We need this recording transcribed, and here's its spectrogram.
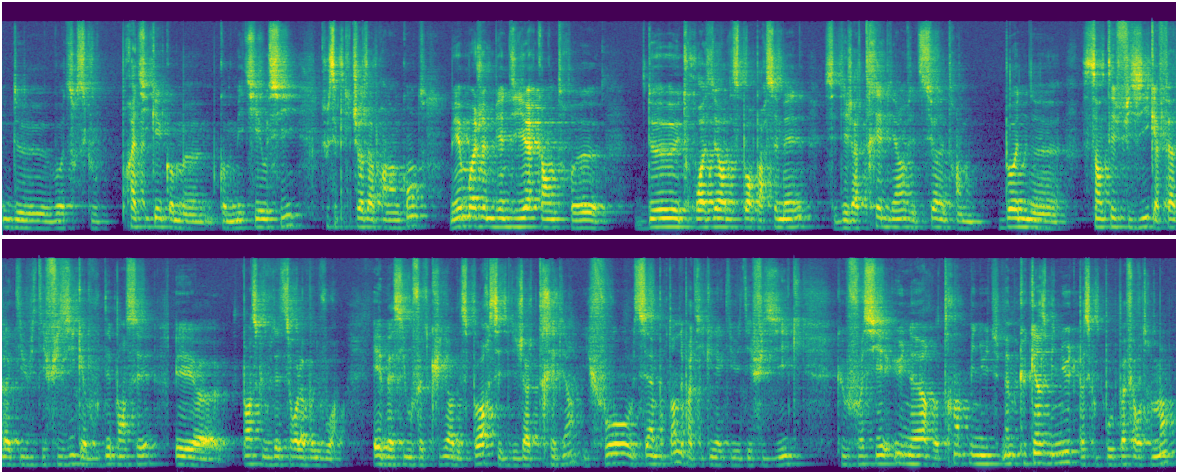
de votre, ce que vous pratiquez comme, euh, comme métier aussi. Toutes ces petites choses à prendre en compte. Mais moi j'aime bien dire qu'entre 2 et 3 heures de sport par semaine, c'est déjà très bien. Vous êtes sûr d'être en bonne euh, santé physique, à faire de l'activité physique, à vous dépenser. Et je pense que vous êtes sur la bonne voie. Et bien si vous faites cuire des sports, c'est déjà très bien. Il faut, c'est important de pratiquer une activité physique que vous fassiez 1 heure, 30 minutes, même que 15 minutes parce que vous ne pouvez pas faire autrement,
